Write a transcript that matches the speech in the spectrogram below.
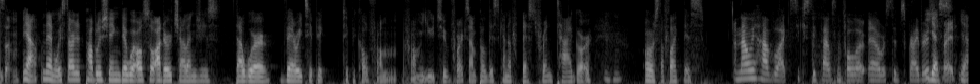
Awesome. yeah, and then we started publishing. There were also other challenges that were very typic typical from from YouTube. For example, this kind of best friend tag or Mhm. or stuff like this. And now we have like 60,000 follower uh, subscribers, yes, right? yeah.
